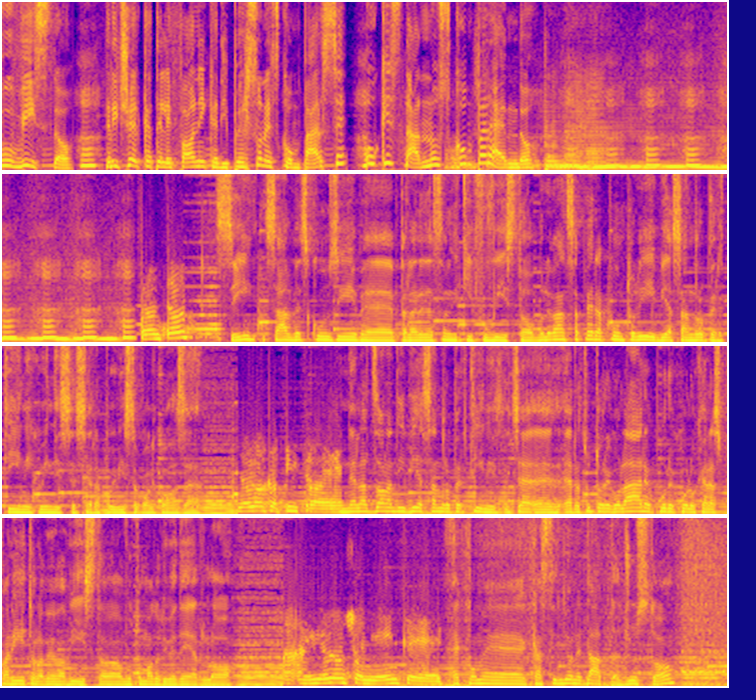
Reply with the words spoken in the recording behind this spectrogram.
Fu visto? Ricerca telefonica di persone scomparse o che stanno scomparendo. Pronto? Sì, salve, scusi per, per la redazione di chi fu visto. Volevamo sapere appunto lì via Sandro Pertini, quindi se si era poi visto qualcosa. Non ho capito, eh. Nella zona di via Sandro Pertini, cioè, eh, era tutto regolare oppure quello che era sparito l'aveva visto, ha avuto modo di vederlo? Ma io non so niente. È come Castiglione d'Adda, giusto?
